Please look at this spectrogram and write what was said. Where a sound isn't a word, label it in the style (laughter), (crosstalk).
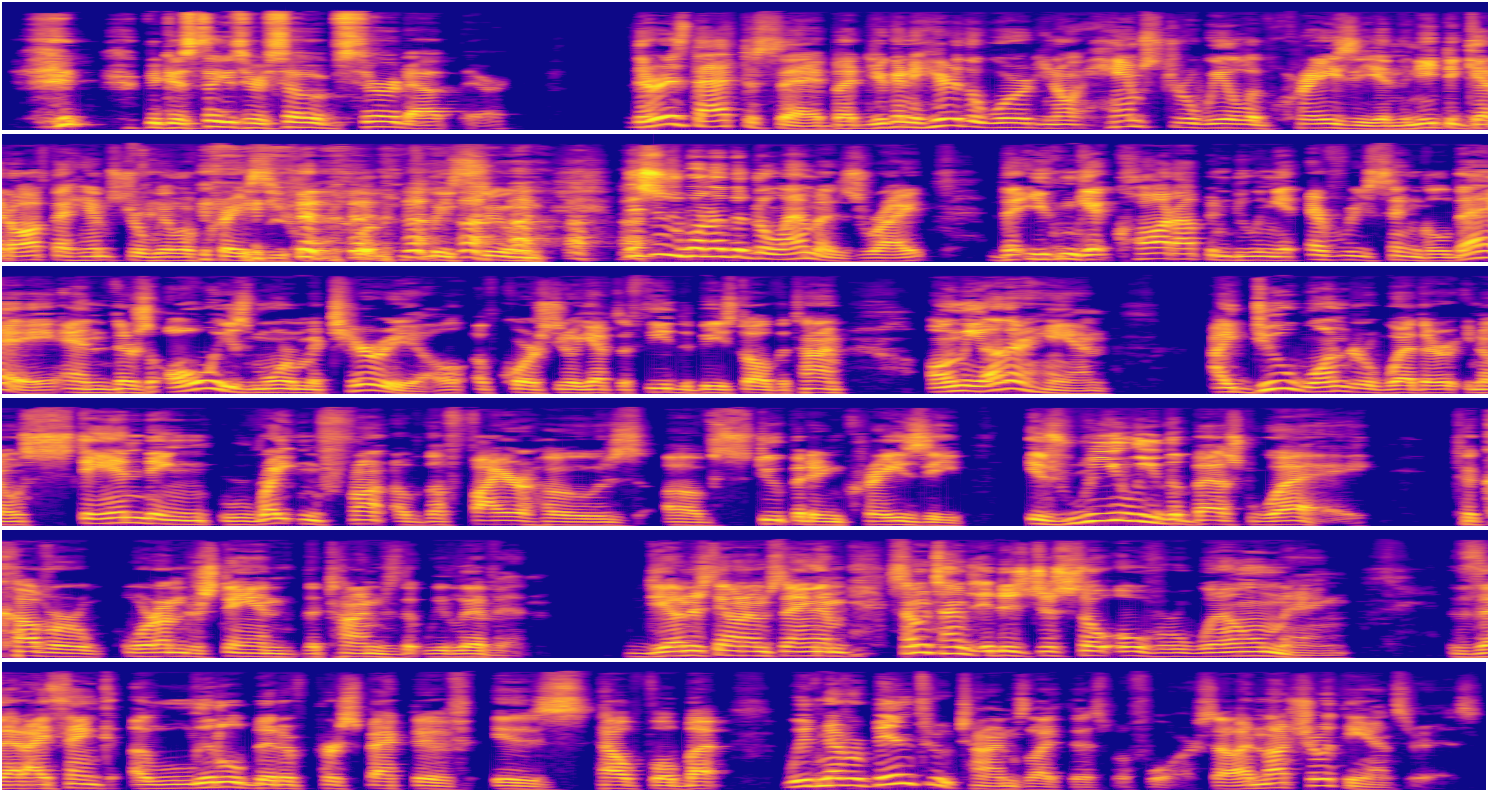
(laughs) because things are so absurd out there there is that to say, but you're going to hear the word, you know, hamster wheel of crazy and the need to get off the hamster wheel of crazy (laughs) relatively soon. This is one of the dilemmas, right? That you can get caught up in doing it every single day. And there's always more material. Of course, you know, you have to feed the beast all the time. On the other hand, I do wonder whether, you know, standing right in front of the fire hose of stupid and crazy is really the best way to cover or understand the times that we live in. Do you understand what I'm saying? I mean, sometimes it is just so overwhelming that I think a little bit of perspective is helpful, but we've never been through times like this before. So I'm not sure what the answer is.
